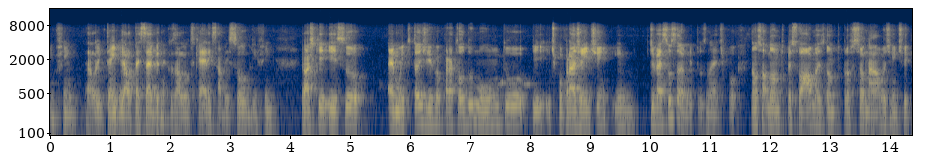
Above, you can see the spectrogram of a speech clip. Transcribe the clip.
enfim, ela entende, ela percebe né, que os alunos querem saber sobre, enfim. Eu acho que isso é muito tangível para todo mundo e, tipo, para a gente em diversos âmbitos, né? Tipo, não só no âmbito pessoal, mas no âmbito profissional, a gente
